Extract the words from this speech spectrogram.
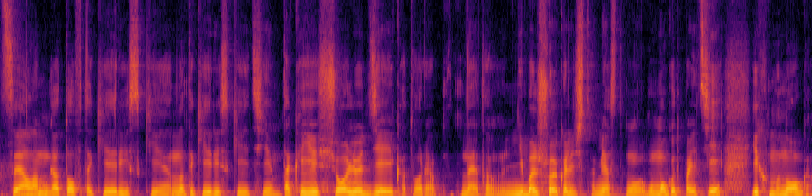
в целом готов такие риски, на такие риски идти, так и еще людей, которые на это небольшое количество мест могут пойти, их много.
